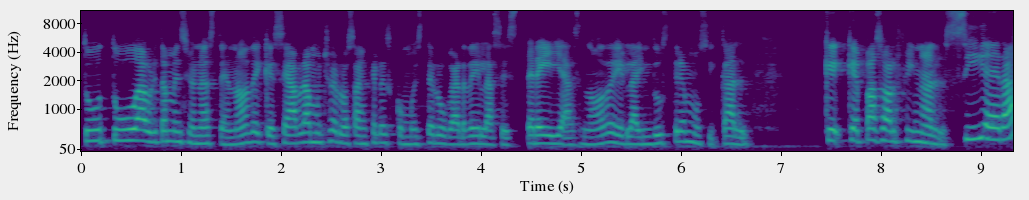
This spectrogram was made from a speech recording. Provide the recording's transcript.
tú, tú ahorita mencionaste, ¿no? De que se habla mucho de Los Ángeles como este lugar de las estrellas, ¿no? De la industria musical. ¿Qué, qué pasó al final? ¿Sí era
